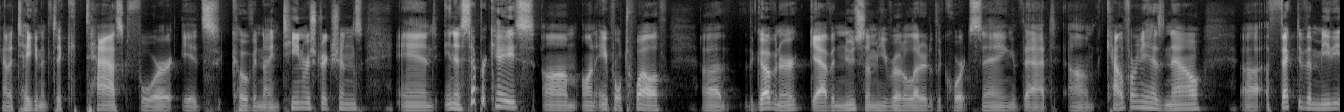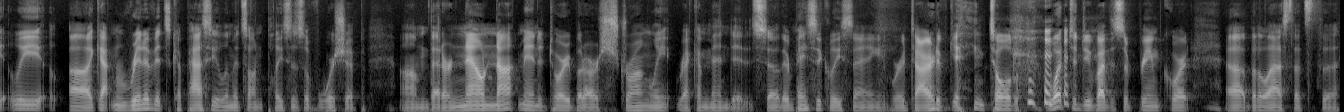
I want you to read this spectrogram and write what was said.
kind of taken it to task for its COVID 19 restrictions. And in a separate case um, on April 12th, uh, the governor, Gavin Newsom, he wrote a letter to the court saying that um, California has now uh, effective immediately uh, gotten rid of its capacity limits on places of worship um, that are now not mandatory but are strongly recommended. So they're basically saying we're tired of getting told what to do by the Supreme Court, uh, but alas, that's the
